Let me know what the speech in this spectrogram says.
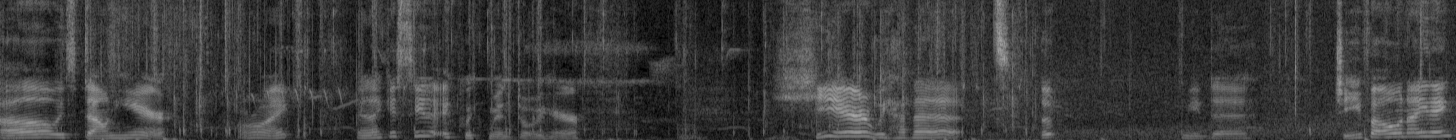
Oh, it's down here. Alright. And I can see the equipment over here. Here we have it. Need the G-phone, I think.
